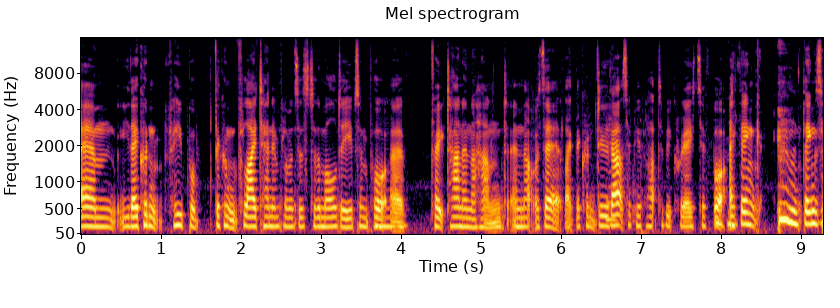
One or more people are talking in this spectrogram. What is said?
um, they couldn't people they couldn't fly ten influencers to the Maldives and put a fake tan in the hand, and that was it. Like they couldn't do that, so people had to be creative. But I think things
